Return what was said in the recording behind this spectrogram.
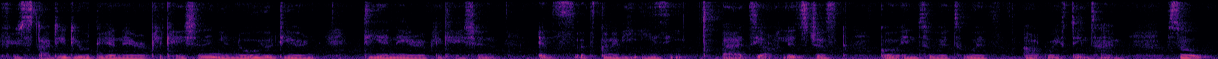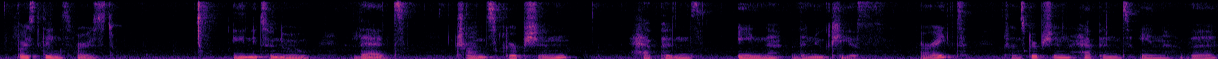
if you studied your DNA replication and you know your DNA replication, it's it's gonna be easy. But yeah, let's just go into it without wasting time. So first things first, you need to know that transcription happens in the nucleus. All right? Transcription happens in the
